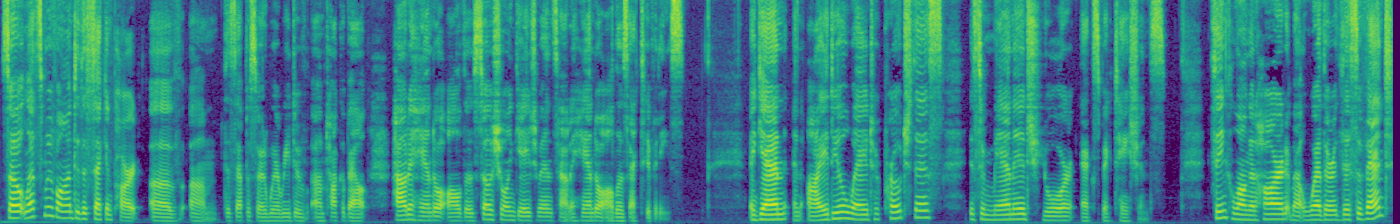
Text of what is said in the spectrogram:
So let's move on to the second part of um, this episode where we do um, talk about how to handle all those social engagements, how to handle all those activities. Again, an ideal way to approach this is to manage your expectations. Think long and hard about whether this event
